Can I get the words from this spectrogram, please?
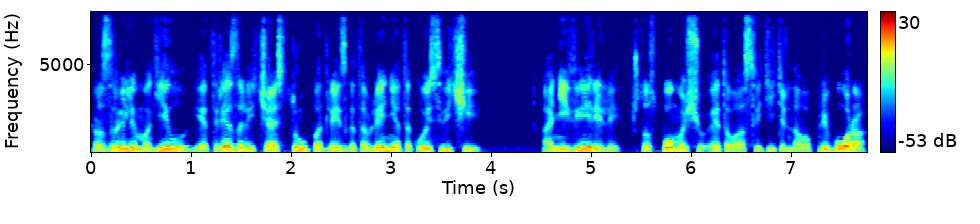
разрыли могилу и отрезали часть трупа для изготовления такой свечи. Они верили, что с помощью этого осветительного прибора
